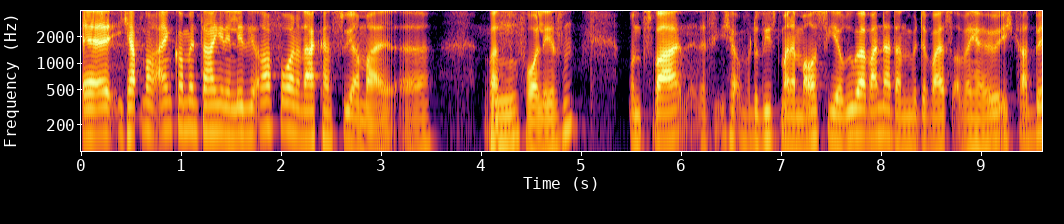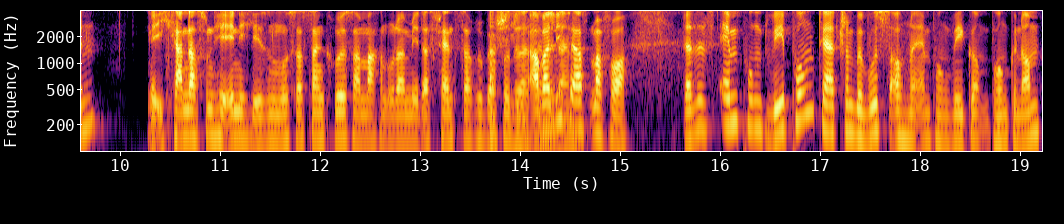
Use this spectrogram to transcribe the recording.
Äh, ich habe noch einen Kommentar hier, den lese ich auch noch vor, danach kannst du ja mal äh, was Mhm. vorlesen. Und zwar, ich du siehst meine Maus, die hier rüber wandert, damit du weißt, auf welcher Höhe ich gerade bin. Nee, ich kann das von hier eh nicht lesen, du musst das dann größer machen oder mir das Fenster rüber so, ja Aber mit lies erst mal vor. Das ist M.W. Der hat schon bewusst auch nur M.W. Genommen.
